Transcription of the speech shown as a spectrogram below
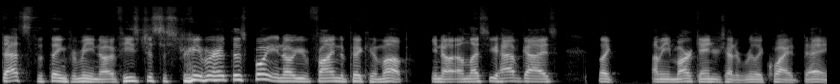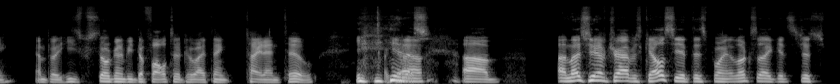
that's the thing for me. You know, if he's just a streamer at this point, you know, you're fine to pick him up. You know, unless you have guys like, I mean, Mark Andrews had a really quiet day, but he's still going to be defaulted to I think tight end too. you know, um, unless you have Travis Kelce at this point, it looks like it's just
